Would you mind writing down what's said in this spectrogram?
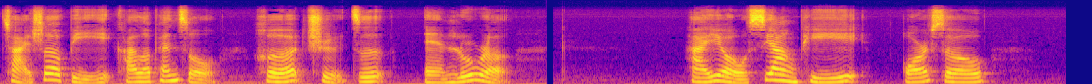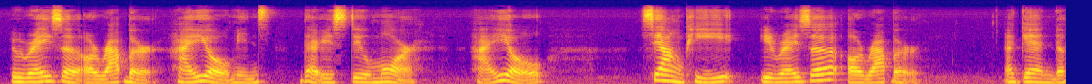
彩色笔 color pencil 和尺子 and ruler， 还有橡皮 also eraser or rubber，还有 means there is still more，还有橡皮 eraser or rubber。Again, the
